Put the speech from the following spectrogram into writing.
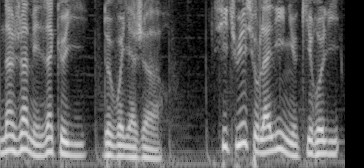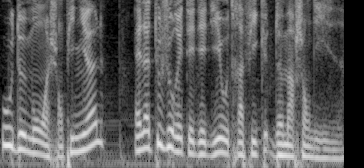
n'a jamais accueilli de voyageurs. Située sur la ligne qui relie Houdemont à Champignol, elle a toujours été dédiée au trafic de marchandises.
